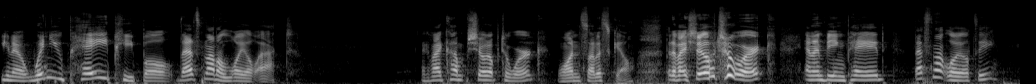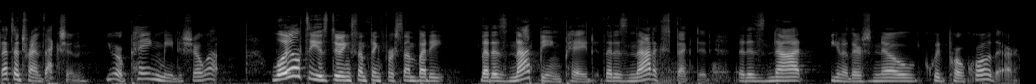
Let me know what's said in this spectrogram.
you know, when you pay people, that's not a loyal act. If I come show up to work, one, it's not a skill. But if I show up to work and I'm being paid, that's not loyalty. That's a transaction. You are paying me to show up. Loyalty is doing something for somebody that is not being paid, that is not expected, that is not, you know, there's no quid pro quo there.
